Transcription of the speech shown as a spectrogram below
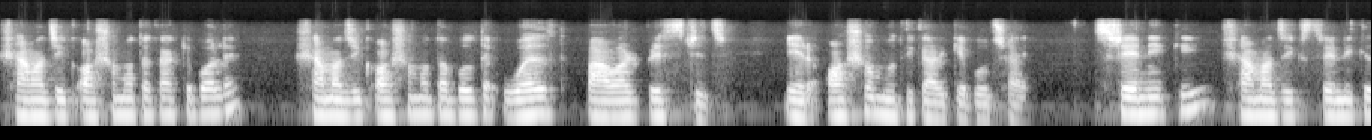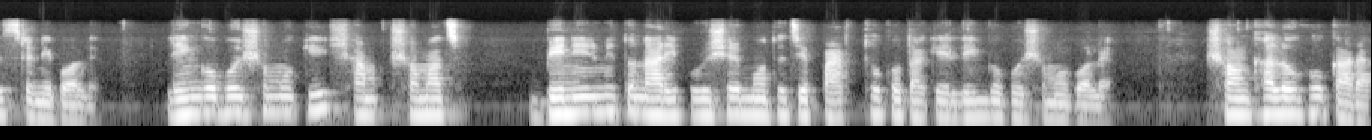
সামাজিক অসমতা কাকে বলে? সামাজিক অসমতা বলতে ওয়েলথ পাওয়ার প্রেস্টিজ এর অসম অধিকারকে বোঝায়। শ্রেণি কি? সামাজিক শ্রেণীকে শ্রেণি বলে। লিঙ্গ বৈষম্য কি? সমাজ বিনির্মিত নারী পুরুষের মধ্যে যে পার্থক্য তাকে লিঙ্গ বৈষম্য বলে। সংখ্যালঘু কারা?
